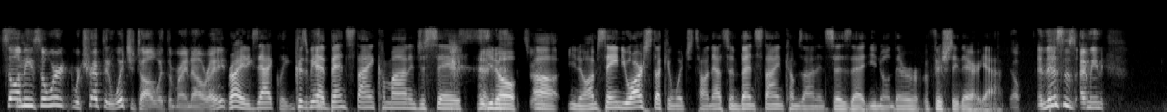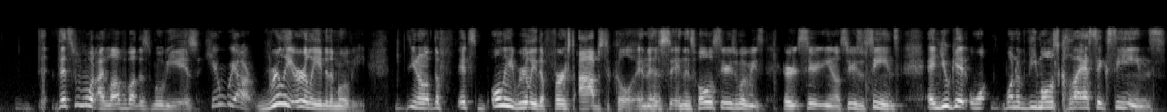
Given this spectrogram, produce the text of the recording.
so I mean, so we're we're trapped in Wichita with them right now, right? Right, exactly. Because we had Ben Stein come on and just say, you know, right. uh, you know, I'm saying you are stuck in Wichita, and that's when Ben Stein comes on and says that, you know, they're officially there. Yeah. Yep. And this is, I mean, th- this is what I love about this movie is here we are, really early into the movie. You know, the it's only really the first obstacle in this in this whole series of movies or ser- you know series of scenes, and you get one one of the most classic scenes.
